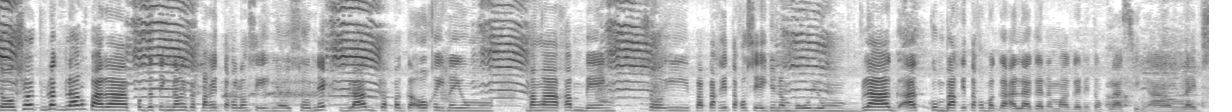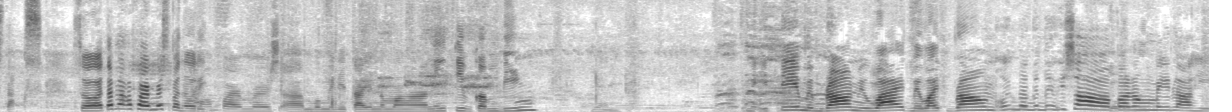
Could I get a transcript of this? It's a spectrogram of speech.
So short vlog lang para pagdating lang ipapakita ko lang sa inyo. So next vlog kapag ka okay na yung mga kambing, so ipapakita ko sa inyo ng buo yung vlog at kung bakit ako mag-aalaga ng mga ganitong klaseng um, livestocks. So, ito mga farmers, panoorin nyo. Farmers, um, bumili tayo ng mga native kambing. Yan. May itim, may brown, may white, may white brown. Uy, maganda yung isa. Parang may lahi.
